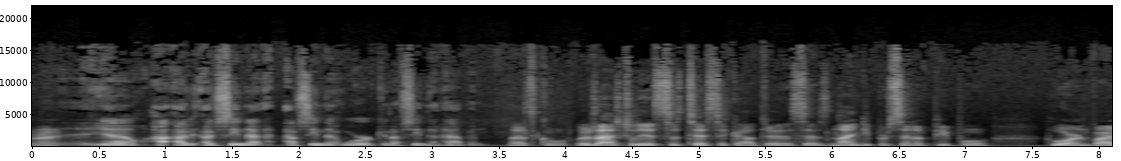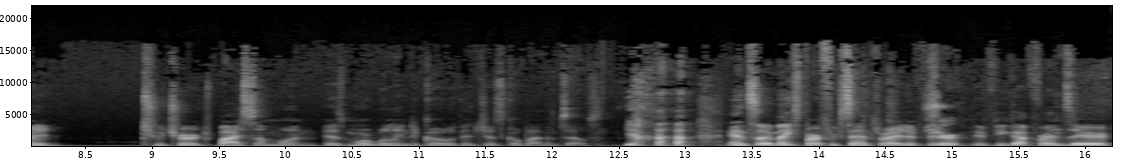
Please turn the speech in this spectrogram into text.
Right. you know, I, I've- I've seen that. I've seen that work, and I've seen that happen. That's cool. There's actually a statistic out there that says 90% of people who are invited to church by someone is more willing to go than just go by themselves. Yeah, and so it makes perfect sense, right? If Sure. if, if you got friends there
